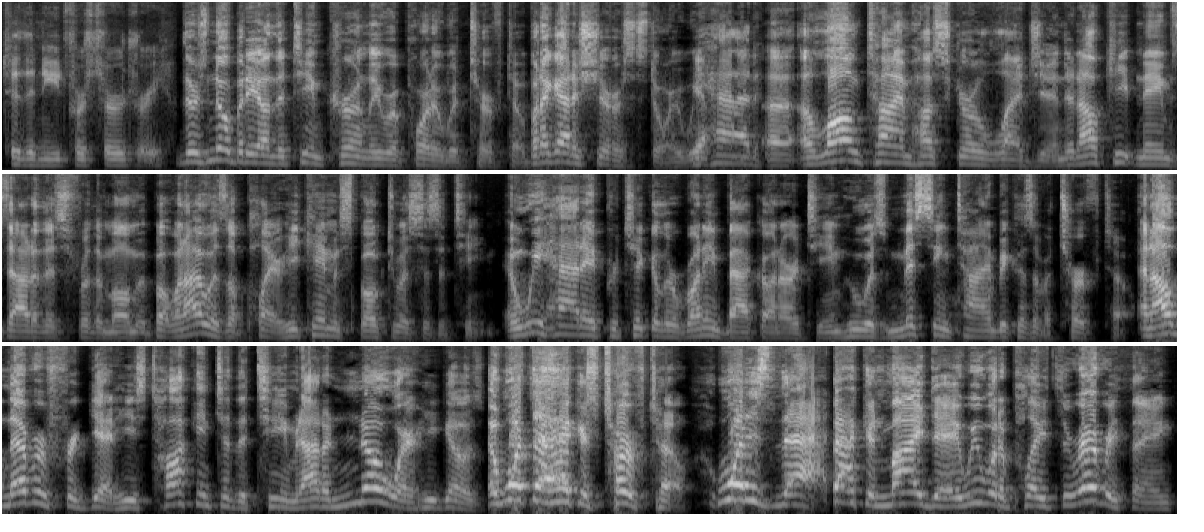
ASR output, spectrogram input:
to the need for surgery. There's nobody on the team currently reported with turf toe, but I got to share a story. We yep. had a, a longtime Husker legend, and I'll keep names out of this for the moment, but when I was a player, he came and spoke to us as a team. And we had a particular running back on our team who was missing time because of a turf toe. Toe. And I'll never forget, he's talking to the team, and out of nowhere, he goes, And what the heck is turf toe? What is that? Back in my day, we would have played through everything.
